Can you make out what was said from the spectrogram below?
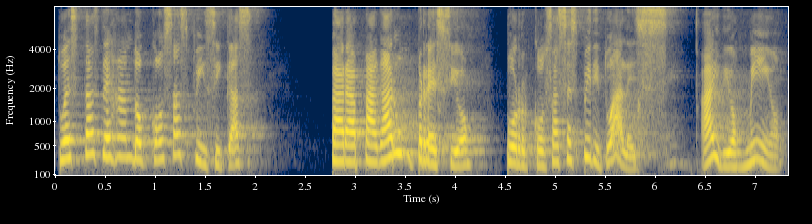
tú estás dejando cosas físicas para pagar un precio por cosas espirituales. Ay, Dios mío.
